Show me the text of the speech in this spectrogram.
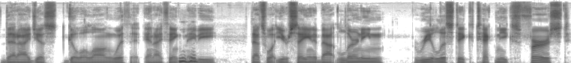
that I just go along with it. And I think mm-hmm. maybe that's what you're saying about learning realistic techniques first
